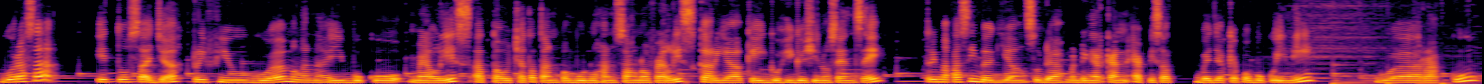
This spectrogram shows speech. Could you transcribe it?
Gue rasa itu saja review gue mengenai buku Melis atau catatan pembunuhan sang novelis karya Keigo Higashino Sensei. Terima kasih bagi yang sudah mendengarkan episode Bajak Kepo Buku ini. Gua Raku,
